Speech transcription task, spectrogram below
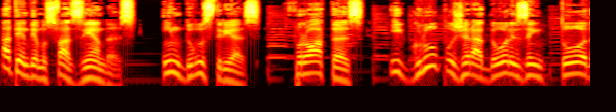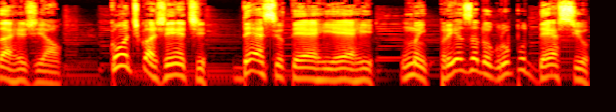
Atendemos fazendas, indústrias, frotas e grupos geradores em toda a região. Conte com a gente, Décio TRR, uma empresa do grupo Décio.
